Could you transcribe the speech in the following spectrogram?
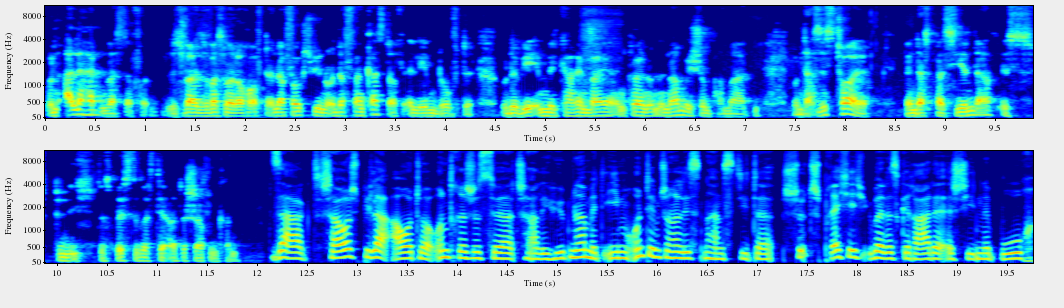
und alle hatten was davon. Das war so, was man auch oft an der Volksspielen unter Frank Kastorf erleben durfte. Oder wir eben mit Karin Bayer in Köln und in Hamburg schon ein paar Mal hatten. Und das ist toll. Wenn das passieren darf, ist, finde ich, das Beste, was Theater schaffen kann. Sagt Schauspieler, Autor und Regisseur Charlie Hübner. Mit ihm und dem Journalisten Hans-Dieter Schütt spreche ich über das gerade erschienene Buch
